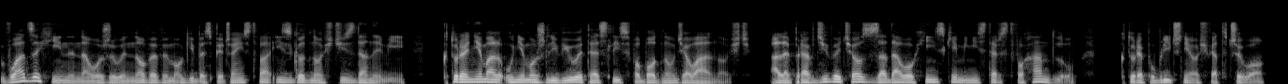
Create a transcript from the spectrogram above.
Władze Chin nałożyły nowe wymogi bezpieczeństwa i zgodności z danymi, które niemal uniemożliwiły Tesli swobodną działalność. Ale prawdziwy cios zadało chińskie Ministerstwo Handlu, które publicznie oświadczyło,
